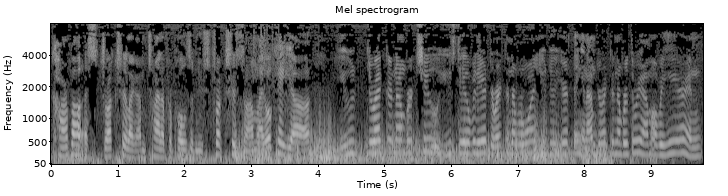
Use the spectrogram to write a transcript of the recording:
carve out a structure. Like I'm trying to propose a new structure. So I'm like, okay, y'all, you director number two, you stay over there. Director number one, you do your thing, and I'm director number three. I'm over here, and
